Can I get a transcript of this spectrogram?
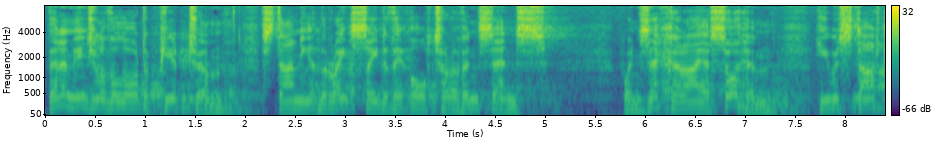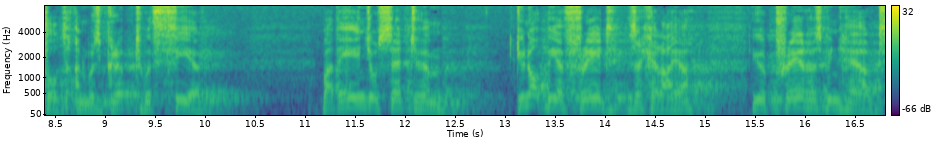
Then an angel of the Lord appeared to him, standing at the right side of the altar of incense. When Zechariah saw him, he was startled and was gripped with fear. But the angel said to him, Do not be afraid, Zechariah. Your prayer has been heard.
